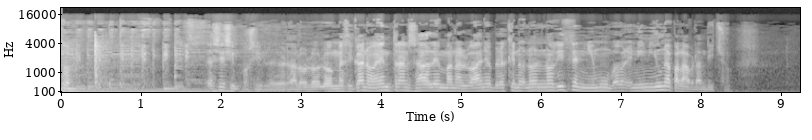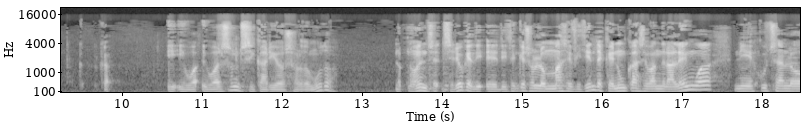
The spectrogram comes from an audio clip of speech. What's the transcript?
Doctor. Así es imposible, de verdad. Lo- lo- los mexicanos entran, salen, van al baño, pero es que no, no, no dicen ni, mu, ni, ni una palabra han dicho. Igual, igual son sicarios sordomudos. No, no, en se- serio, que di- eh, dicen que son los más eficientes, que nunca se van de la lengua, ni escuchan lo,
